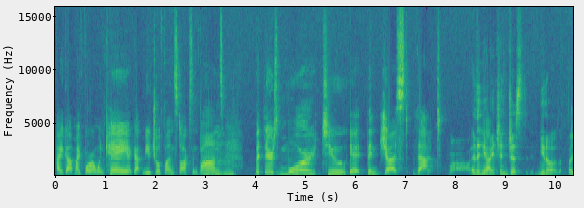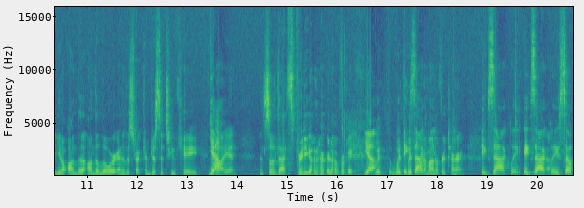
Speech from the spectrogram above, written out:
I got my 401k, I got mutual funds, stocks, and bonds, but there's more to it than just that. Wow. And then you Yeah. mentioned just you know uh, you know on the on the lower end of the spectrum just a 2k Yeah. buy-in. And so that's pretty unheard of, right? Yeah, With with, with that amount of return. Exactly, exactly. Yeah. So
